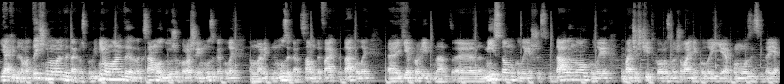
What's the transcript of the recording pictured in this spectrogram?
як і драматичні моменти, так і розповідні моменти. Так само дуже хороша і музика, коли там навіть не музика, а саунд-ефекти, та коли є проліт над, е, над містом, коли є щось віддалено, коли ти бачиш чітко розмежування, коли є по музиці, де є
